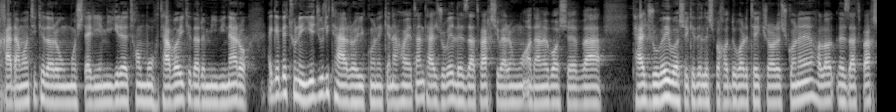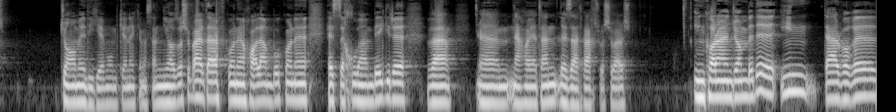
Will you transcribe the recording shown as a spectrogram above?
خدماتی که داره اون مشتری می‌گیره تا محتوایی که داره می‌بینه رو اگه بتونه یه جوری طراحی کنه که نهایتا تجربه لذت بخشی برای اون آدمه باشه و تجربه باشه که دلش بخواد دوباره تکرارش کنه حالا لذت بخش جامعه دیگه. ممکنه که مثلا نیازاشو برطرف کنه حالم بکنه حس خوبم بگیره و نهایتا لذت بخش باشه براش. این کار رو انجام بده این در واقع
